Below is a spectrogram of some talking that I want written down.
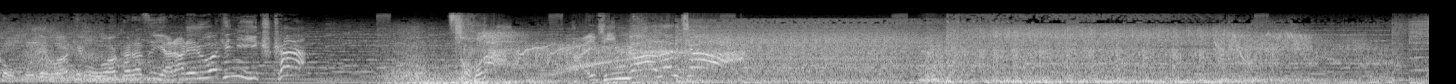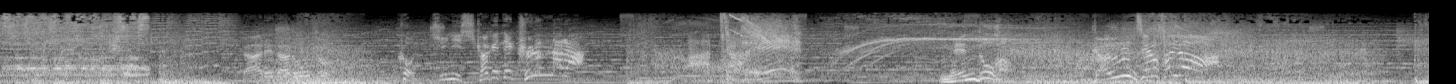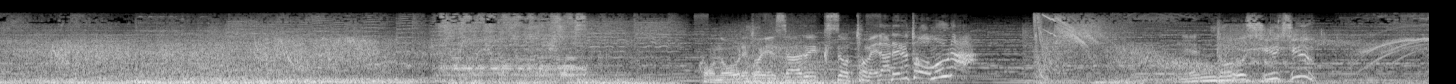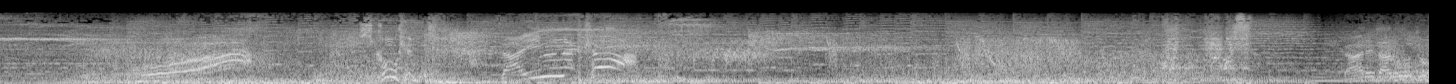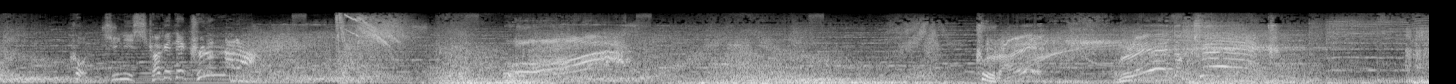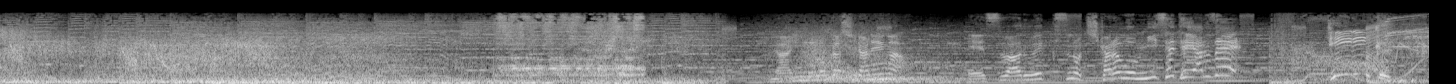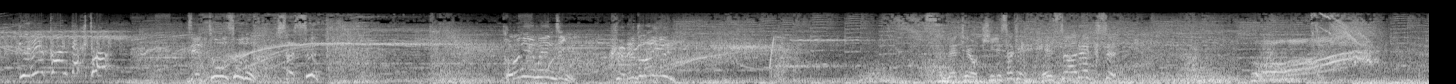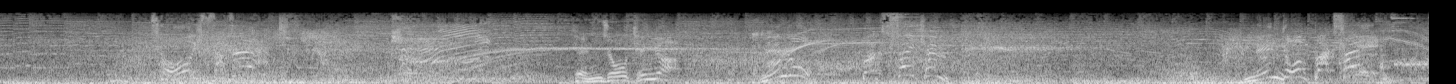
ここで訳も分からずやられるわけにいくか。そこだ。ハイフィンガーランチャー。誰だろうとこっちに仕掛けてくるんなら。当たれ。面倒派。ガウンジェノサイダー。この俺と SRX を止められると思うな。粘土集中。飛行剣ラインナッカー。誰だろうとこっちに仕掛けてくるんなら。食らえブレードキック!何者か知らねえが SRX の力を見せてやるぜ! T リンクフルコンタクト!ジェットソード射出!トロニウムエンジンフルド全てを切り裂け SRX おお超必殺！天井天下！粘土爆砕剣粘土爆砕！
